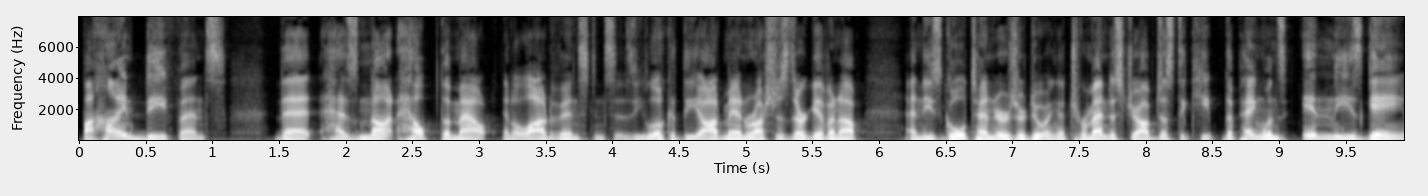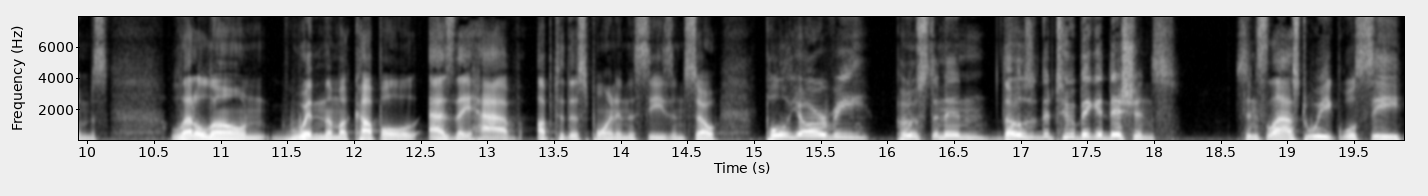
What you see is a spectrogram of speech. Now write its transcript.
behind defense that has not helped them out in a lot of instances. You look at the odd man rushes they're giving up, and these goaltenders are doing a tremendous job just to keep the Penguins in these games, let alone win them a couple as they have up to this point in the season. So Puljujarvi, Puustinen, those are the two big additions since last week. We'll see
